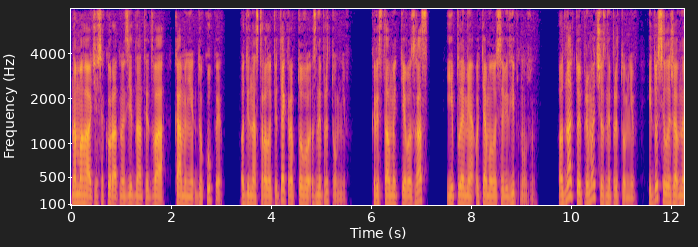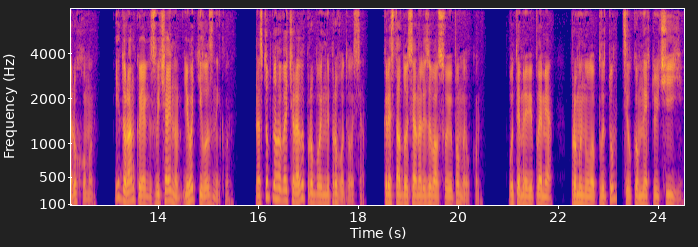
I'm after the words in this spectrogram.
Намагаючись акуратно з'єднати два камені докупи, один астралопітек раптово знепритомнів. Кристал миттєво згас, і плем'я отямилося від гіпнозу. Однак той примат, що знепритомнів, і досі лежав нерухомо, і до ранку, як звичайно, його тіло зникло. Наступного вечора випробувань не проводилося. Кристал досі аналізував свою помилку. У темряві плем'я проминуло плиту, цілком нехтуючи її.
